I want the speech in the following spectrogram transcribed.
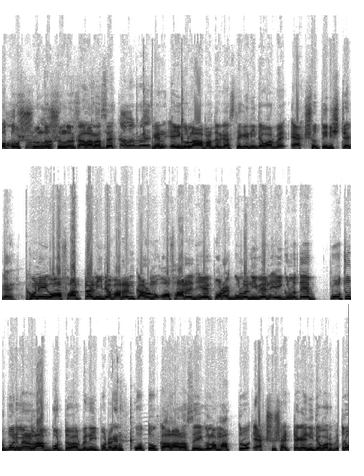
কত সুন্দর সুন্দর কালার আছে। দেখেন এইগুলো আমাদের কাছ থেকে নিতে পারবে একশো তিরিশ টাকায়। এখন এই অফারটা নিতে পারেন কারণ অফারে যে প্রোডাক্টগুলো নিবেন এইগুলোতে প্রচুর পরিমাণে লাভ করতে পারবেন এই প্রোডাক্ট কত কালার আছে এইগুলো মাত্র একশো ষাট টাকায় নিতে পারবে। মাত্র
